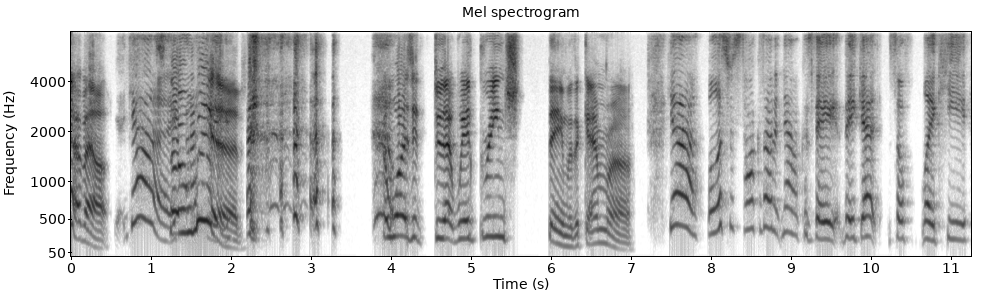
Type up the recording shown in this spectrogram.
that about? yeah. So weird. And why does it do that weird green sh- thing with the camera? Yeah. Well, let's just talk about it now because they they get so like he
